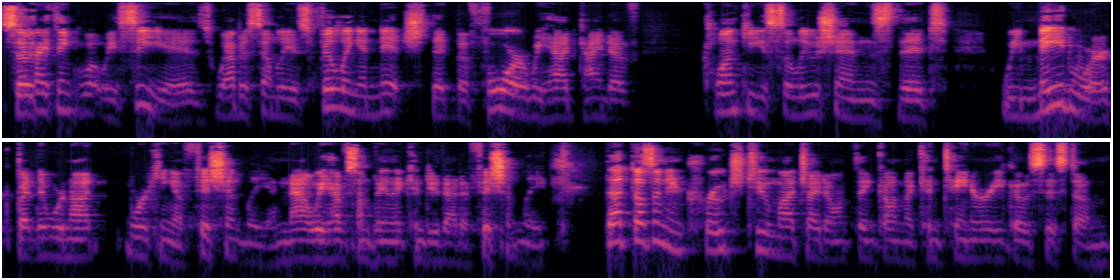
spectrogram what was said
so I think what we see is WebAssembly is filling a niche that before we had kind of clunky solutions that we made work, but that were not working efficiently. And now we have something that can do that efficiently. That doesn't encroach too much, I don't think, on the container ecosystem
